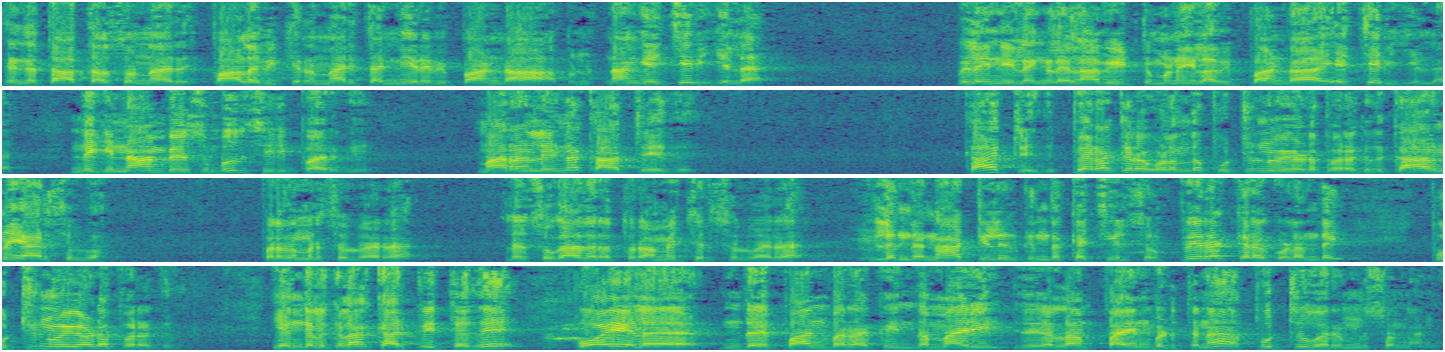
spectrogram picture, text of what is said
எங்க தாத்தா சொன்னாரு பாலை விற்கிற மாதிரி தண்ணீரை விற்பாண்டா அப்படின்னு. நாங்க எச்சரிக்கல. விளைநிலங்கள் எல்லாம் வீட்டு மனையில விற்பாண்டா எச்சரிக்கல. இன்னைக்கு நான் பேசும்போது சிரிப்பா இருக்கு. மரம் இல்லைன்னா காற்று எது? காற்று இது பிறக்கிற குழந்தை புற்றுநோயோட பிறக்குது. காரணம் யார் சொல்வா? பிரதமர் சொல்வாரா? இல்ல சுகாதாரத்துறை அமைச்சர் சொல்வாரா? இல்ல இந்த நாட்டில் இருக்க இந்த கட்சிகள் சொல் பிறக்கிற குழந்தை புற்றுநோயோட பிறக்குது. எங்களுக்கெல்லாம் கற்பித்தது போயல இந்த பான்பராக்கு இந்த மாதிரி இதெல்லாம் பயன்படுத்தினா புற்று வரும்னு சொன்னாங்க.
